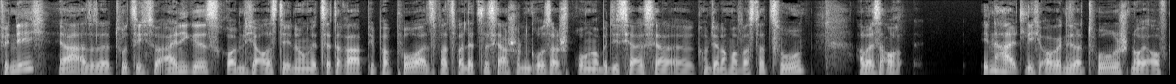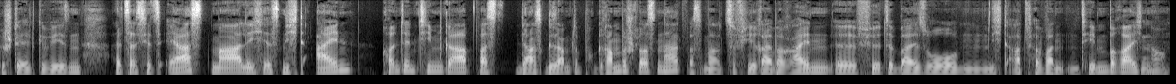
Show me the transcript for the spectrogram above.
Finde ich, ja, also da tut sich so einiges, räumliche Ausdehnung etc. Pipapo, also es war zwar letztes Jahr schon ein großer Sprung, aber dieses Jahr ist ja, äh, kommt ja nochmal was dazu. Aber es ist auch inhaltlich organisatorisch neu aufgestellt gewesen, als das jetzt erstmalig es nicht ein Content-Team gab, was das gesamte Programm beschlossen hat, was immer zu viel Reibereien äh, führte bei so nicht artverwandten Themenbereichen. Genau.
